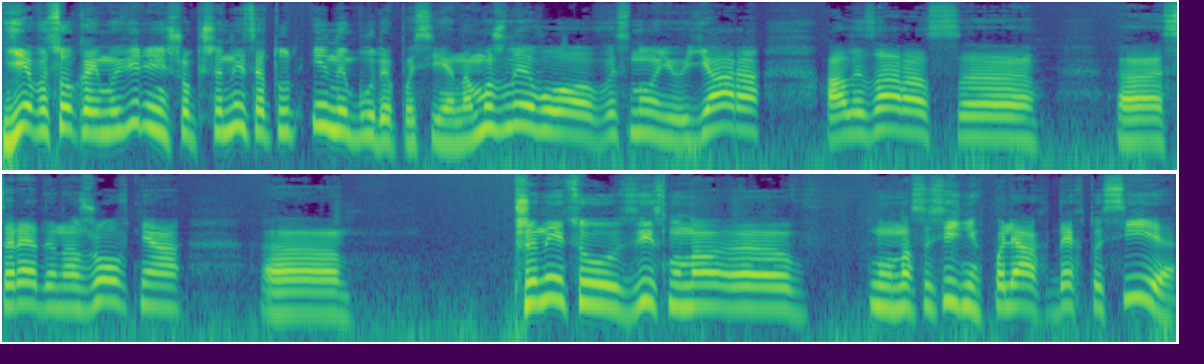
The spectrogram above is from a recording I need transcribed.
є висока ймовірність, що пшениця тут і не буде посіяна. Можливо, весною яра, але зараз е, е, середина жовтня. Е, пшеницю, звісно, на, е, ну, на сусідніх полях дехто сіє,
